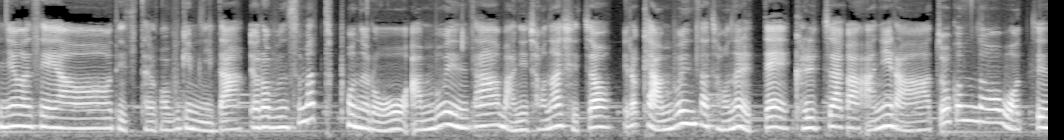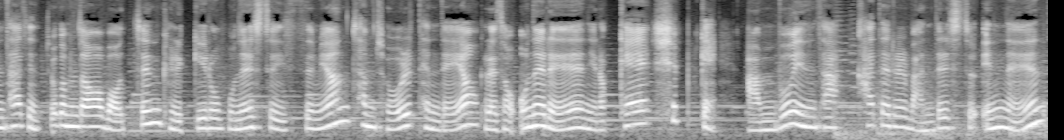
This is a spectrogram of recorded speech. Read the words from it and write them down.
안녕하세요. 디지털 거북입니다. 여러분 스마트폰으로 안부 인사 많이 전하시죠? 이렇게 안부 인사 전할 때 글자가 아니라 조금 더 멋진 사진, 조금 더 멋진 글귀로 보낼 수 있으면 참 좋을 텐데요. 그래서 오늘은 이렇게 쉽게 안부 인사 카드를 만들 수 있는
